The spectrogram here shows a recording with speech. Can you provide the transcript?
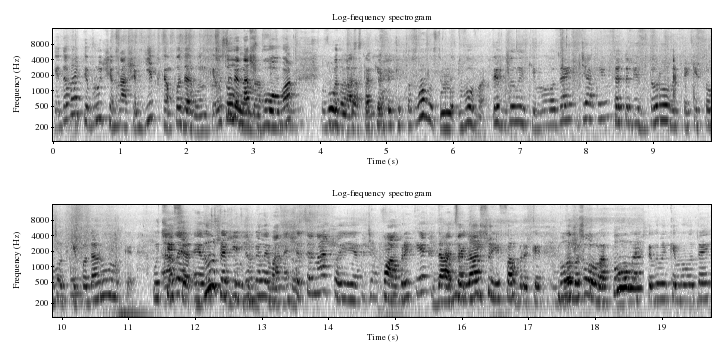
І давайте вручимо нашим діткам подарунки. Ось це наш Вова. Будь ласка. такі, такі пожалуйста. Вова, ти великий молодець. Дякую. Це тобі здорові такі солодкі подарунки. Але Учися е, дуже, ви скажіть, дуже Людмила Івановна, що це нашої фабрики. Да, це нашої фабрики Волошкове поле. поле. Ти великий молодець,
